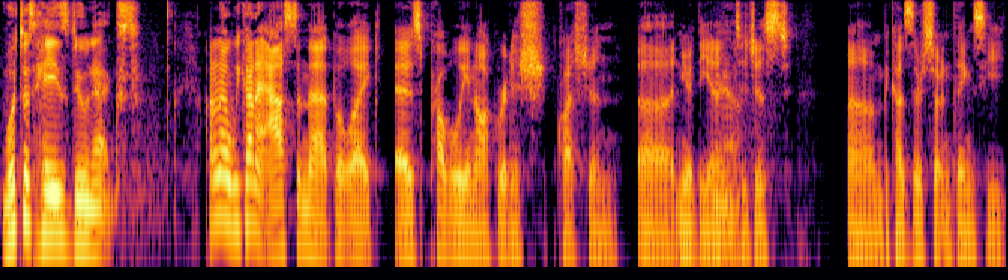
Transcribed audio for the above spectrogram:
What does Hayes do next? I don't know. We kind of asked him that, but like as probably an awkwardish question uh, near the end Yeah. to just um, because there's certain things he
